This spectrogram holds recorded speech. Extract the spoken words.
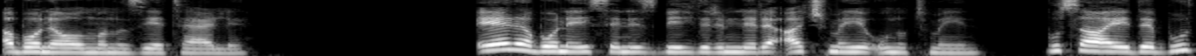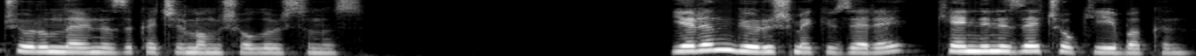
abone olmanız yeterli. Eğer aboneyseniz bildirimleri açmayı unutmayın. Bu sayede burç yorumlarınızı kaçırmamış olursunuz. Yarın görüşmek üzere, kendinize çok iyi bakın.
